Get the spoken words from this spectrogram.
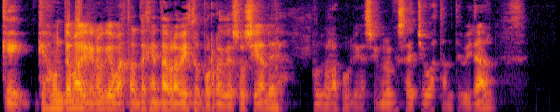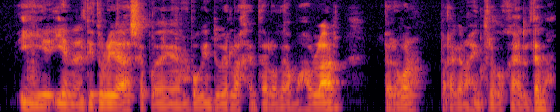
que, que es un tema que creo que bastante gente habrá visto por redes sociales, porque la publicación creo que se ha hecho bastante viral. Y, en el título ya se puede un poco intuir la gente de lo que vamos a hablar, pero bueno, para que nos introduzcas el tema.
